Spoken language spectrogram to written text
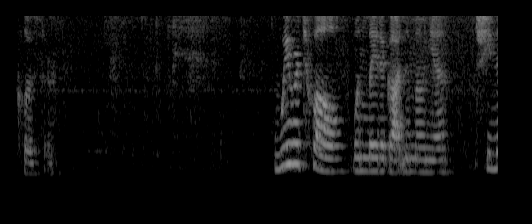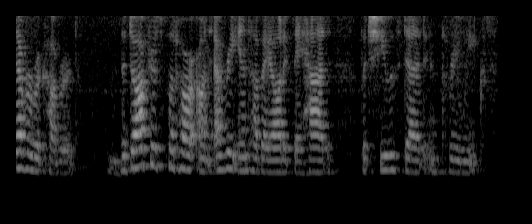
closer. We were 12 when Leda got pneumonia. She never recovered. The doctors put her on every antibiotic they had, but she was dead in three weeks.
